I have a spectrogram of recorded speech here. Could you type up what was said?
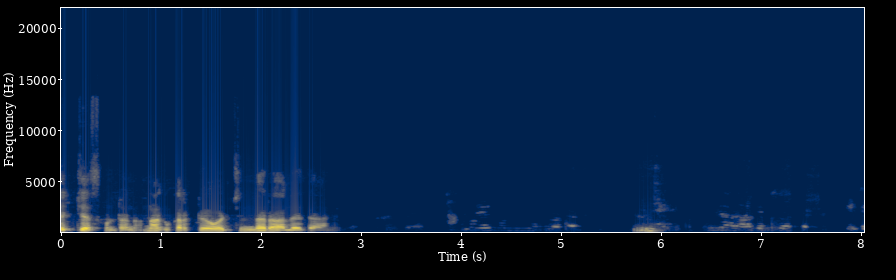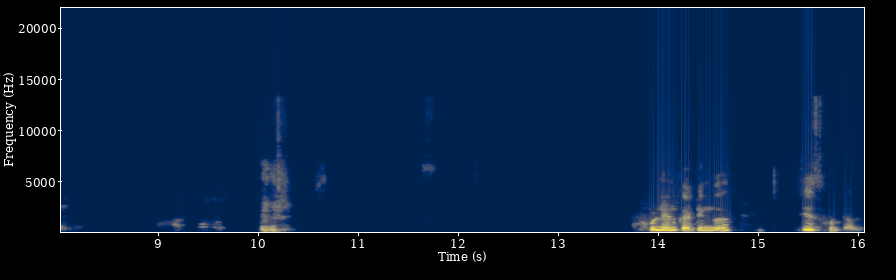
చెక్ చేసుకుంటాను. నాకు కరెక్ట్గా వచ్చిందా రాలేదా అని. ఇప్పుడు నేను కటింగ్ తీసుకుంటాను.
